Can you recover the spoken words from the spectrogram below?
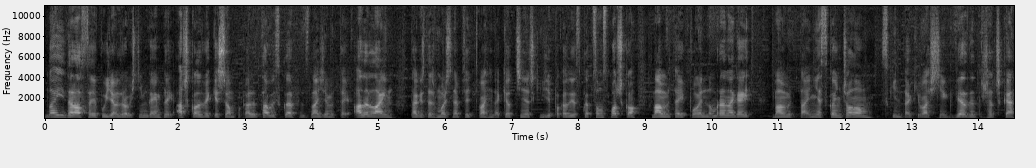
No i zaraz sobie pójdziemy zrobić nim gameplay, aczkolwiek jeszcze wam pokażę cały sklep. Znajdziemy tutaj Adeline, także też możecie napisać właśnie takie odcineczki, gdzie pokazuję sklep są spoczko. Mamy tutaj płomienną Renegade, Mamy tutaj nieskończoną, skin taki właśnie gwiezdny troszeczkę.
